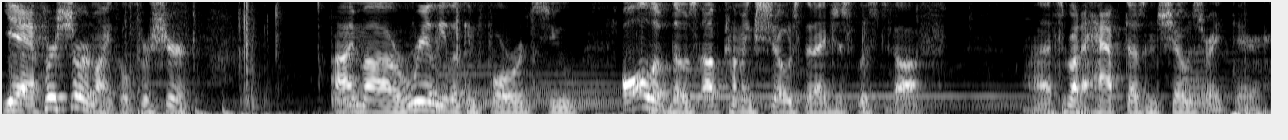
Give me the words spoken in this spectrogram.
Yeah, for sure, Michael, for sure. I'm uh, really looking forward to all of those upcoming shows that I just listed off. Uh, that's about a half dozen shows right there.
